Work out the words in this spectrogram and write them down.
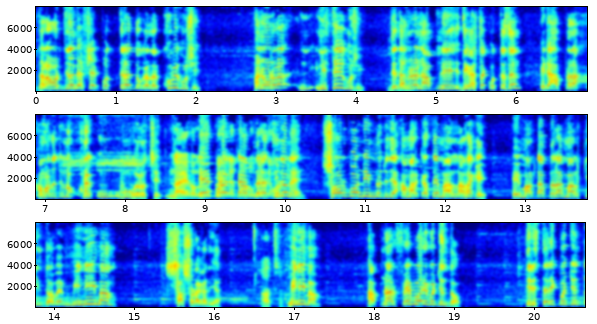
যারা অরিজিনাল ব্যবসায়ী প্রত্যেকটা দোকানদার খুবই খুশি। মানে ওনারা নিজ থেকে খুশি। যে তানভীর আপনি যে কাজটা করতেছেন এটা আপনারা আমাদের জন্য অনেক উপকার হচ্ছে। এই প্রোডাক্টটা আপনারা সিজনে সর্বনিম্ন যদি আমার কাছে মাল না থাকে এই মালটা আপনারা মাল কিনতে হবে মিনিমাম সাতশো টাকা দিয়া। আচ্ছা। মিনিমাম। আপনার ফেব্রুয়ারি পর্যন্ত তিরিশ তারিখ পর্যন্ত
